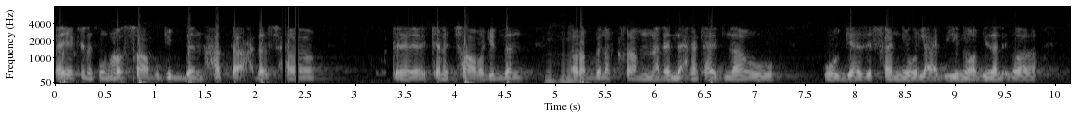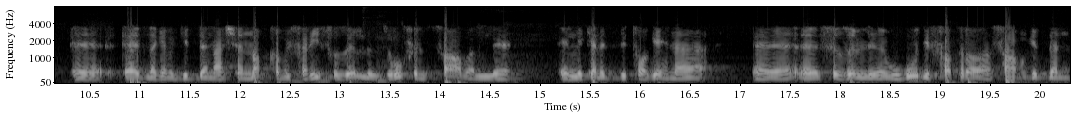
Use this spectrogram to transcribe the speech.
فهي كانت مباراة صعبة جدا حتى أحداثها آه، كانت صعبة جدا. ربنا كرمنا لأن إحنا تعبنا و... والجهاز الفني واللاعبين وقضينا الإدارة آه، تعبنا جامد جدا عشان نبقى بالفريق في ظل الظروف الصعبة اللي, اللي كانت بتواجهنا آه، آه، في ظل وجودي في فترة صعبة جدا.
